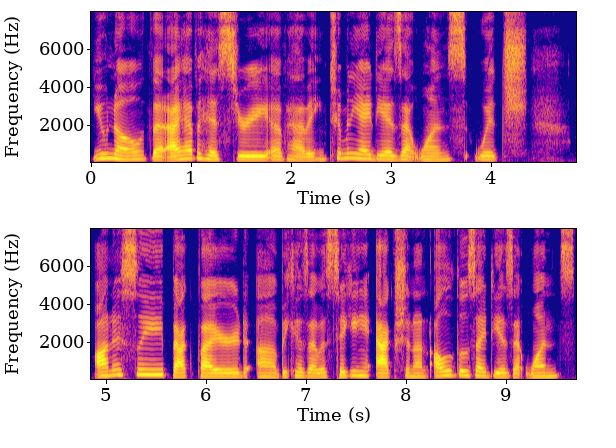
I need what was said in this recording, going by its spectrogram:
You know that I have a history of having too many ideas at once, which honestly backfired uh, because I was taking action on all of those ideas at once.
